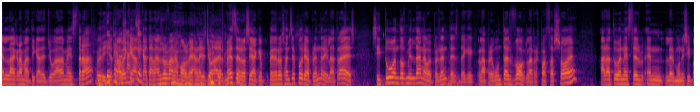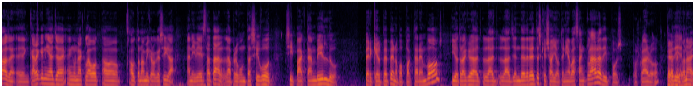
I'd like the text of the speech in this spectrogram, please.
en la gramàtica de jugada mestra, vull dir, De jo Pedro trobo que els catalans no es van a molt bé en les jugades mestres, o sigui, que Pedro Sánchez podria aprendre. I l'altra és, si tu en 2019 et presentes de que la pregunta és Vox, la resposta és PSOE, ara tu en, estes, en les municipals, eh, encara que n'hi hagi en una clau au- autonòmica o el que siga, a nivell estatal, la pregunta ha sigut si pacta amb Bildu perquè el PP no pot pactar en Vox, i otra que la, la, la gent de dretes, que això ja ho tenia bastant clar, ha dit, pues, pues claro. Però, dir, perdona,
